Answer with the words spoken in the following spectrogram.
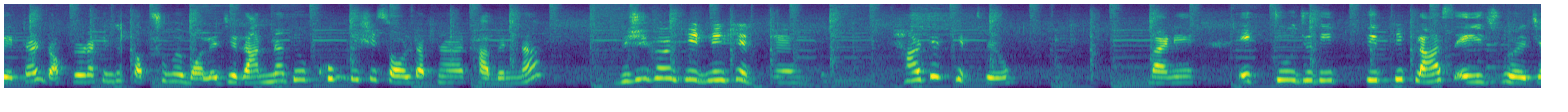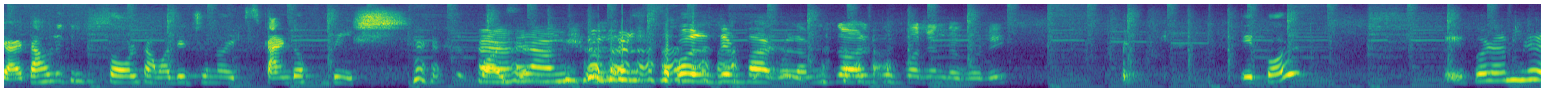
বেটার ডক্টররা কিন্তু সবসময় বলে যে রান্নাতেও খুব বেশি সল্ট আপনারা খাবেন না। বিশেষ করে কিডনির ক্ষেত্রে হার্টের ক্ষেত্রেও মানে একটু যদি ফিফটি প্লাস এজ হয়ে যায় তাহলে কিন্তু সল্ট আমাদের জন্য ইটস কাইন্ড অফ বেশ আমি আমার সল্টের পাগল আমি সল্ট খুব পছন্দ করি। এরপর? এরপর আমরা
